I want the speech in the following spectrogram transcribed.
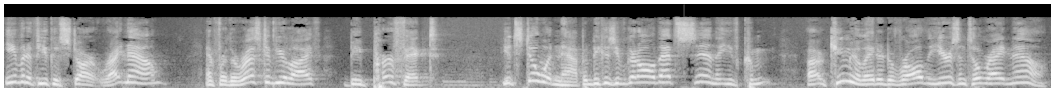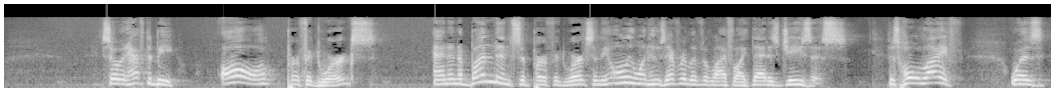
Even if you could start right now and for the rest of your life be perfect, it still wouldn't happen because you've got all that sin that you've com- uh, accumulated over all the years until right now. So it'd have to be all perfect works and an abundance of perfect works, and the only one who's ever lived a life like that is Jesus. His whole life was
